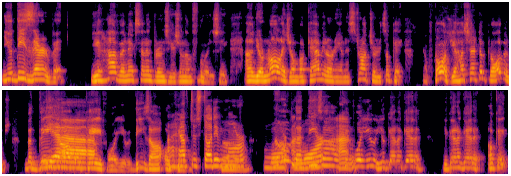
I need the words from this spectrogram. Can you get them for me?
You deserve it. You have an excellent pronunciation and fluency, and your knowledge on vocabulary and structure, it's okay. Of course, you have certain problems, but these are okay for you. These are okay. I have to study No, more, no, more no, that and these are okay and, for you. You're gonna get it. You're gonna get it. Okay.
